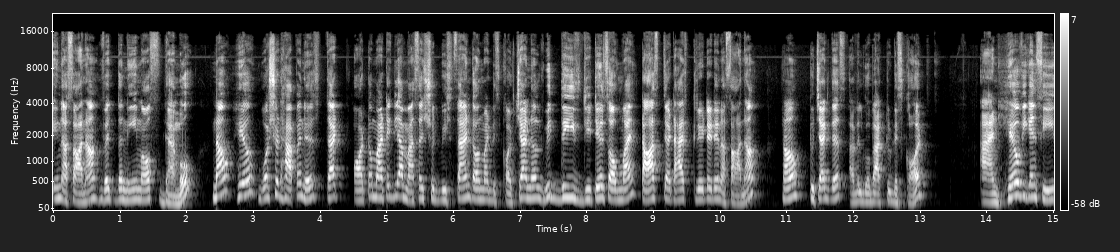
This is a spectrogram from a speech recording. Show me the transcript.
in Asana with the name of demo. Now here what should happen is that automatically a message should be sent on my Discord channel with these details of my task that I have created in Asana. Now to check this, I will go back to Discord. And here we can see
